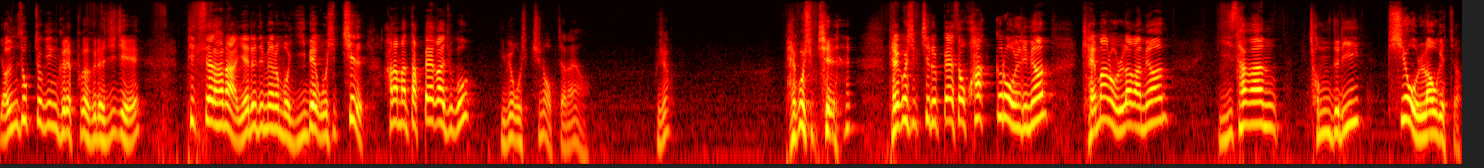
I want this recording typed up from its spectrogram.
연속적인 그래프가 그려지지 픽셀 하나 예를 들면 뭐 257 하나만 딱 빼가지고 257은 없잖아요. 그죠? 157 157을 빼서 확 끌어올리면 걔만 올라가면 이상한 점들이 튀어 올라오겠죠.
